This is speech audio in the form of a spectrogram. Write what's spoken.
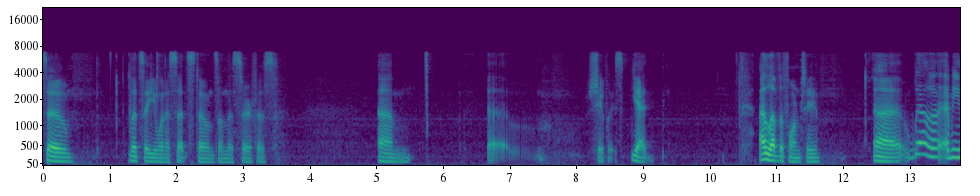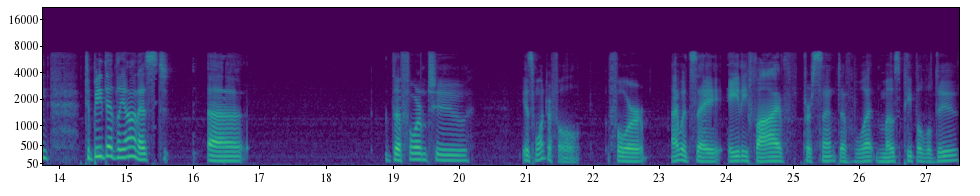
So let's say you want to set stones on this surface. Um, uh, Shapeways. Yeah. I love the Form 2. Uh, well, I mean, to be deadly honest, uh, the Form 2 is wonderful for, I would say, 85% of what most people will do.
